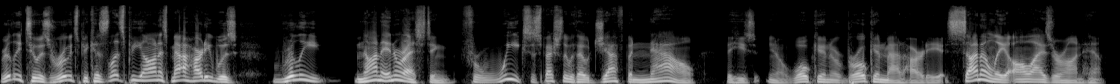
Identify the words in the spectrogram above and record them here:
really to his roots, because let's be honest, Matt Hardy was really not interesting for weeks, especially without Jeff, but now that he's, you know, woken or broken Matt Hardy, suddenly all eyes are on him.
